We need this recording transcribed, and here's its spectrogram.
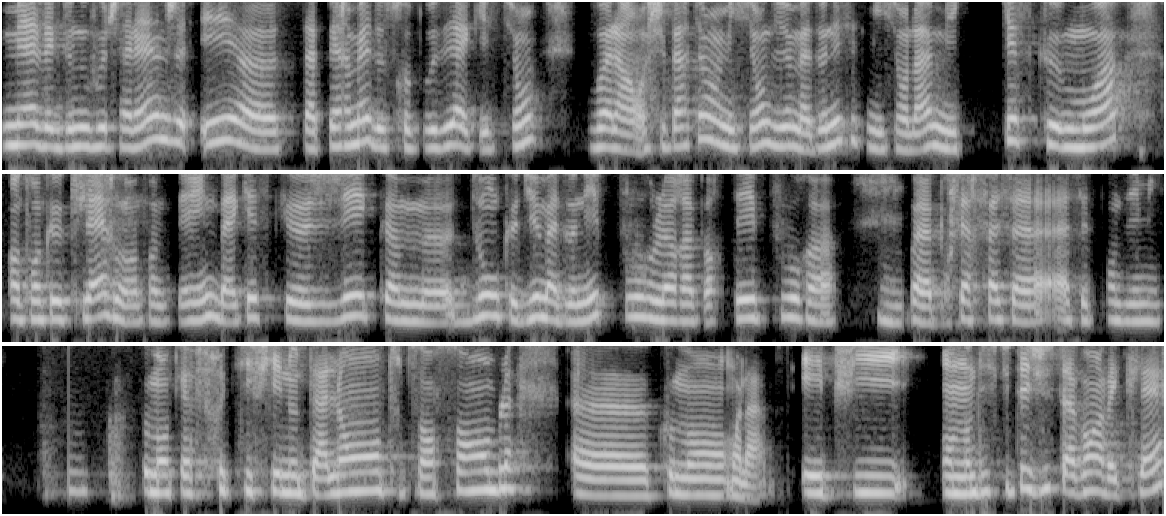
mais avec de nouveaux challenges et euh, ça permet de se reposer la question. Voilà, je suis partie en mission, Dieu m'a donné cette mission-là, mais qu'est-ce que moi, en tant que Claire ou en tant que Perrine, bah, qu'est-ce que j'ai comme euh, don que Dieu m'a donné pour leur apporter, pour, euh, mm. voilà, pour faire face à, à cette pandémie? Comment faire fructifier nos talents tous ensemble, euh, comment voilà. Et puis on en discutait juste avant avec Claire.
